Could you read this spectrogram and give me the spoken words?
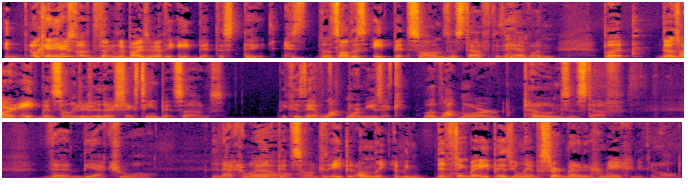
It- okay, here's what the thing that bugs me about the 8 bit this thing. Is there's all this 8 bit songs and stuff that they have on, but those aren't 8 bit songs. Usually they're 16 bit songs because they have a lot more music, a lot more tones and stuff than the actual. An actual Well- 8 bit song. Because 8 bit only, I mean, the thing about 8 bit is you only have a certain amount of information you can hold.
